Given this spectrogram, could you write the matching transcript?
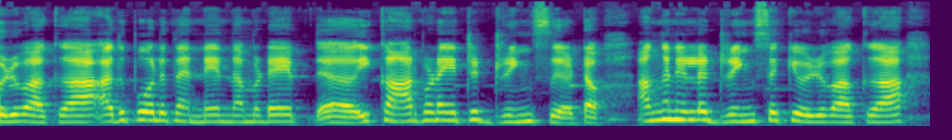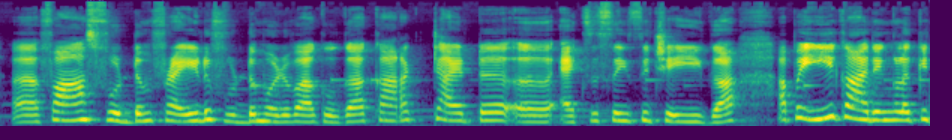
ഒഴിവാക്കുക അതുപോലെ തന്നെ നമ്മുടെ ഈ കാർബണേറ്റഡ് ഡ്രിങ്ക്സ് കേട്ടോ. അങ്ങനെയുള്ള ഡ്രിങ്ക്സ് ഒക്കെ ഒഴിവാക്കുക ഫാസ്റ്റ് ഫുഡും ഫ്രൈഡ് ഫുഡും ഒഴിവാക്കുക കറക്റ്റായിട്ട് എക്സസൈസ് ചെയ്യുക. അപ്പോൾ ഈ കാര്യങ്ങളൊക്കെ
